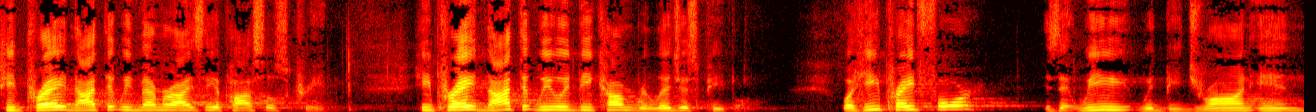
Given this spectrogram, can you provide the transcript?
he prayed not that we'd memorize the Apostles' Creed, he prayed not that we would become religious people. What he prayed for is that we would be drawn in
